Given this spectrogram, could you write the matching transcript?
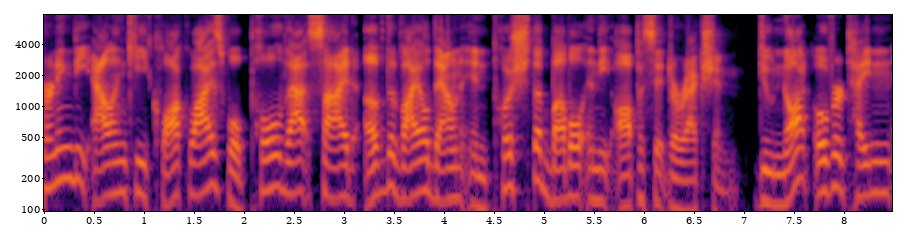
Turning the Allen key clockwise will pull that side of the vial down and push the bubble in the opposite direction. Do not over tighten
